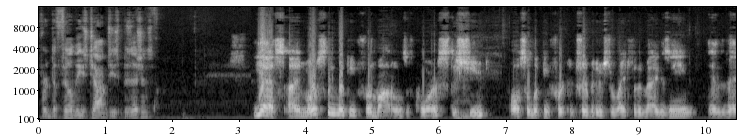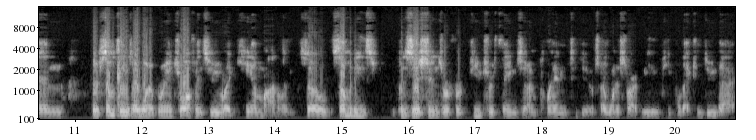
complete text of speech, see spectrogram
for to fill these jobs, these positions? Yes, I'm mostly looking for models, of course, to shoot. Also looking for contributors to write for the magazine. And then there's some things I want to branch off into, like cam modeling. So some of these positions or for future things that I'm planning to do. So I want to start meeting people that can do that.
